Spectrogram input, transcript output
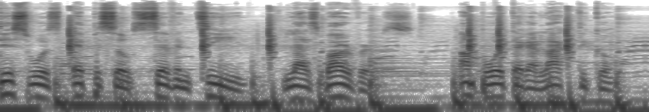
This was episode 17, Las Barbers. I'm Poeta Galáctico.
